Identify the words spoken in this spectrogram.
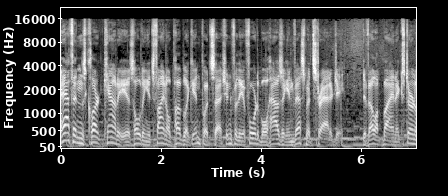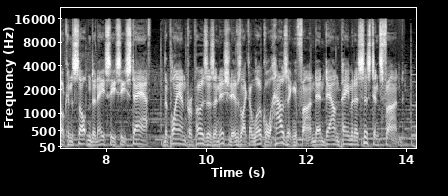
Athens Clarke County is holding its final public input session for the Affordable Housing Investment Strategy. Developed by an external consultant and ACC staff, the plan proposes initiatives like a local housing fund and down payment assistance fund.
